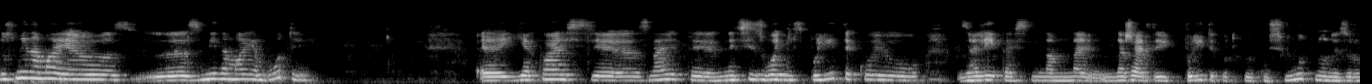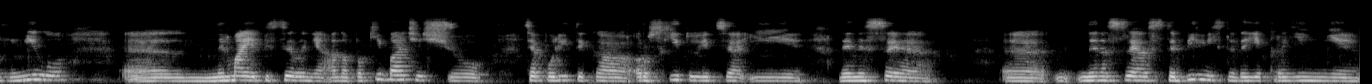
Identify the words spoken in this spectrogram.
Ну, зміна має, е, зміна має бути. Е, Якась, е, знаєте, не всі згодні з політикою. Взагалі, якась нам, на, жаль, дають політику таку якусь мутну, незрозумілу. Немає підсилення, а навпаки, бачать, що ця політика розхитується і не несе, не несе стабільність, не дає країні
